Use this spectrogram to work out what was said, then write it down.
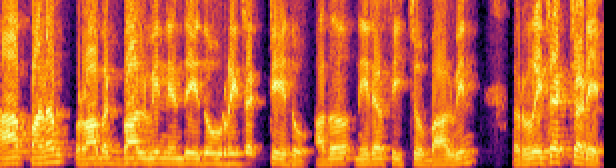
ആ പണം റോബർട്ട് ബാൾവിൻ എന്ത് ചെയ്തു? റിജക്ട് ചെയ്തു. അത് നിരസിച്ചു. Baldwin rejected it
